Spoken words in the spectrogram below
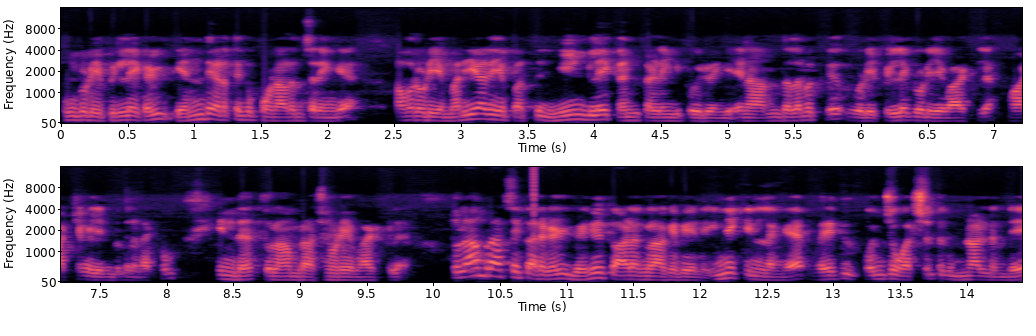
உங்களுடைய பிள்ளைகள் எந்த இடத்துக்கு போனாலும் சரிங்க. அவருடைய மரியாதையை பார்த்து நீங்களே கண் கலங்கி போயிடுவீங்க. ஏன்னா அந்த அளவுக்கு உங்களுடைய பிள்ளைகளுடைய வாழ்க்கையில மாற்றங்கள் என்பது நடக்கும். இந்த துலாம் ராசனுடைய வாழ்க்கையில. துலாம் ராசிக்காரர்கள் வெகு காலங்களாகவே இன்னைக்கு இல்லைங்க. வெகு கொஞ்சம் வருஷத்துக்கு முன்னால இருந்தே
